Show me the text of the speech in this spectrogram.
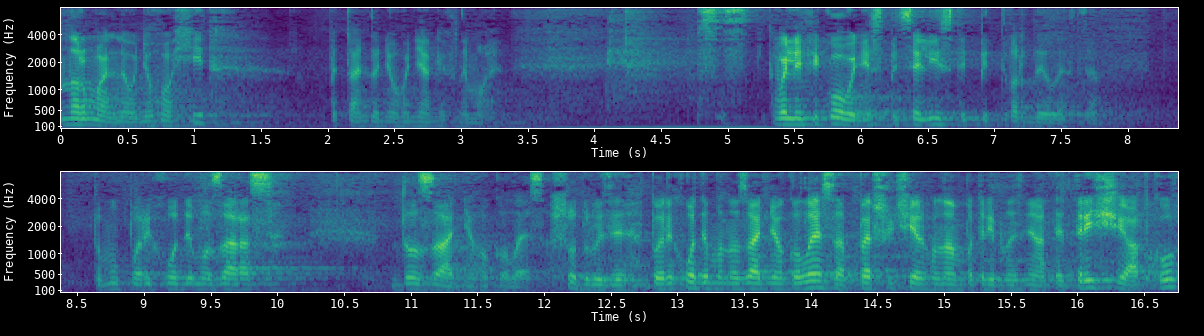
Нормальний у нього хід, питань до нього ніяких немає. Кваліфіковані спеціалісти підтвердили це. Тому переходимо зараз до заднього колеса. Що, друзі, переходимо до заднього колеса. В першу чергу нам потрібно зняти тріщатку.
